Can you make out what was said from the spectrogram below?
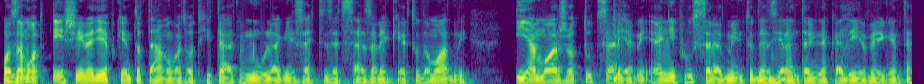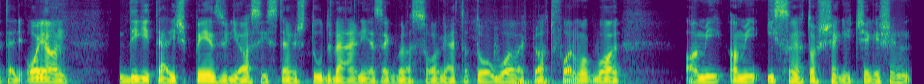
hozamot, és én egyébként a támogatott hitelt meg 0,1 százalékért tudom adni. Ilyen marzsot tudsz elérni, ennyi plusz eredményt tud ez jelenteni neked évvégén. Tehát egy olyan digitális pénzügyi asszisztens tud válni ezekből a szolgáltatókból, vagy platformokból, ami, ami iszonyatos segítség, és én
